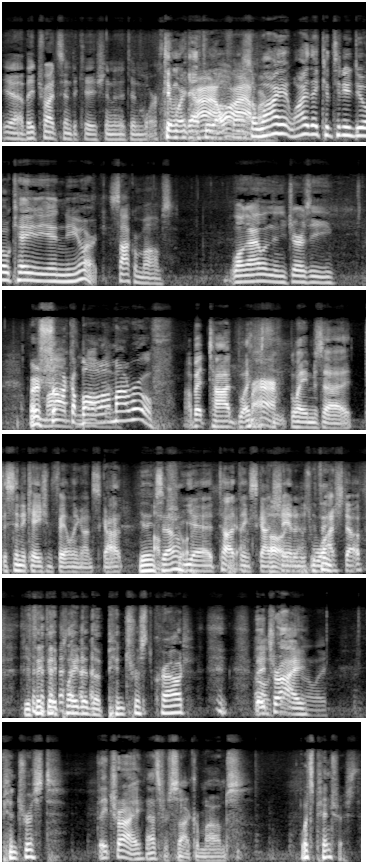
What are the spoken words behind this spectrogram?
Yeah, they tried syndication and it didn't work. Didn't work out too well. So why why they continue to do okay in New York? Soccer moms. Long Island and New Jersey. There's Moms soccer ball love on them. my roof. I bet Todd blames, blames uh, the syndication failing on Scott. You think I'm so? sure. Yeah, Todd thinks Scott Oh, Shannon yeah. is You think- washed up. Do you think they play to the Pinterest crowd? They Oh, try. definitely. Pinterest? They try. That's for soccer moms. What's Pinterest?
